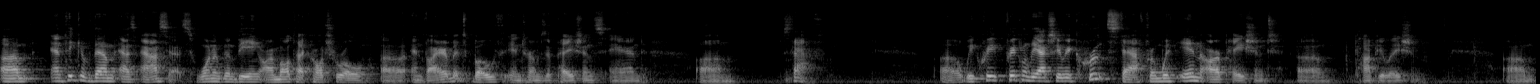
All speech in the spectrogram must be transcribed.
um, and think of them as assets. One of them being our multicultural uh, environment, both in terms of patients and um, staff. Uh, we frequently actually recruit staff from within our patient um, population. Um,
